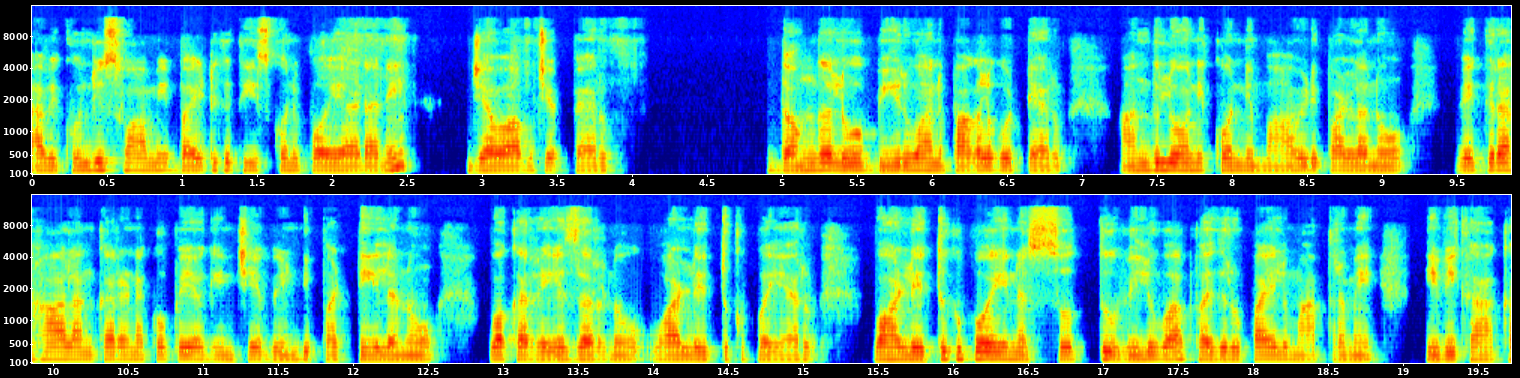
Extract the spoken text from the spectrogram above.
అవి కుంజుస్వామి బయటకు తీసుకొని పోయాడని జవాబు చెప్పారు. దొంగలు బీరువాను పగలగొట్టారు. అందులోని కొన్ని మామిడి పళ్ళను, విగ్రహాలంకరణకు ఉపయోగించే వెండి పట్టీలను, ఒక రేజర్‌ను వాళ్ళు ఎత్తుకుపోయారు. వాళ్ళు ఎత్తుకుపోయిన సొత్తు విలువ పది రూపాయలు మాత్రమే. ఇవి కాక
